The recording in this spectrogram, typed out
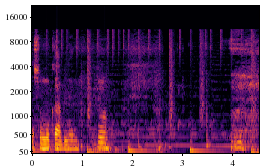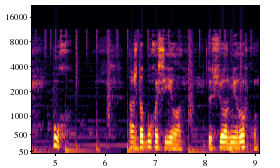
Что мука, блин. Ну. Пух. Аж до буха съела. То есть всю армировку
